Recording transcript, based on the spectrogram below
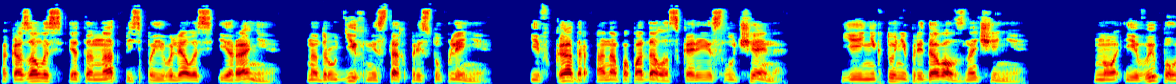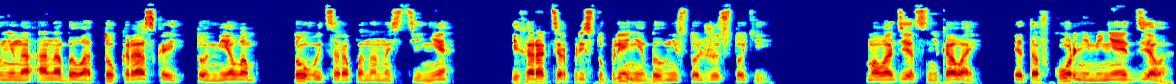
Оказалось, эта надпись появлялась и ранее, на других местах преступления, и в кадр она попадала скорее случайно. Ей никто не придавал значения. Но и выполнена она была то краской, то мелом, то выцарапана на стене, и характер преступления был не столь жестокий. Молодец, Николай. Это в корне меняет дело.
